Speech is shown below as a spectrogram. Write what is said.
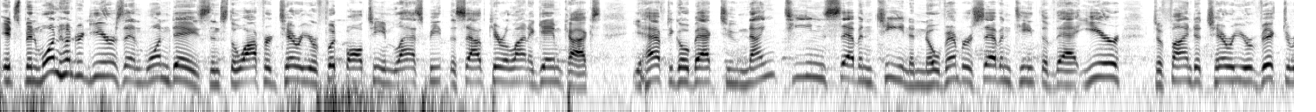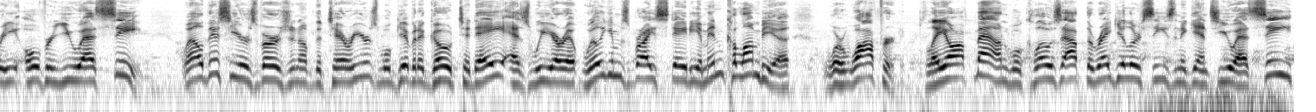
It's been 100 years and one day since the Wofford Terrier football team last beat the South Carolina Gamecocks. You have to go back to 1917 and November 17th of that year to find a Terrier victory over USC. Well, this year's version of the Terriers will give it a go today as we are at Williams-Brice Stadium in Columbia, where Wofford, playoff bound, will close out the regular season against USC.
